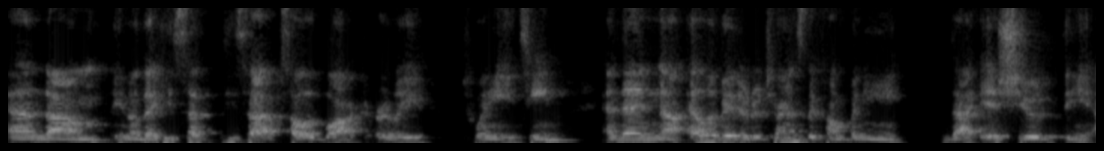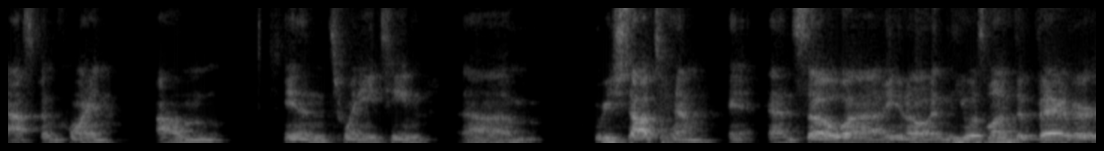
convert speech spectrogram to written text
And um, you know that he set he set up Solid Block early 2018, and then uh, Elevated Returns, the company that issued the Aspen coin um, in 2018. Reached out to him. And so uh, you know and he was one of the very very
